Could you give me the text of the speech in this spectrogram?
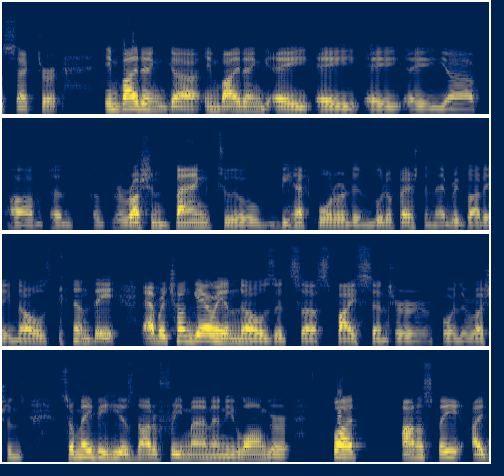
sector, inviting, inviting a, a, a, um, a, a, Russian bank to be headquartered in Budapest, and everybody knows, and the average Hungarian knows it's a spy center for the Russians. So maybe he is not a free man any longer. But honestly, I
